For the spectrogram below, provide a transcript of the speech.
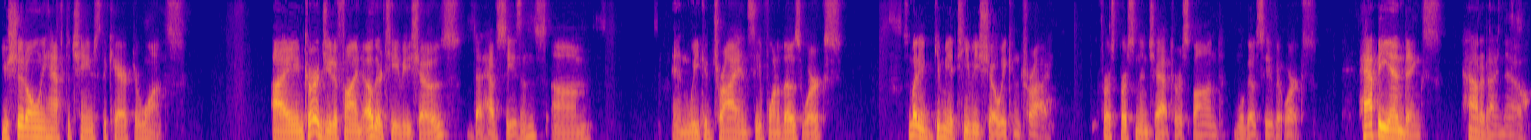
you should only have to change the character once. I encourage you to find other TV shows that have seasons. Um, and we could try and see if one of those works. Somebody give me a TV show we can try. First person in chat to respond. We'll go see if it works. Happy endings. How did I know?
